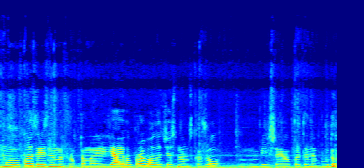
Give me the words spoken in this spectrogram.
молоко з різними фруктами. Я його пробувала, чесно вам скажу, більше його пити не буду.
